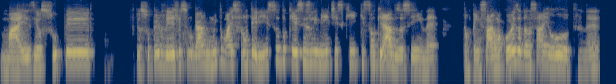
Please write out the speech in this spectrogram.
mas eu super eu super vejo esse lugar muito mais fronteiriço do que esses limites que, que são criados assim, né? Então pensar é uma coisa, dançar é outra, né?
